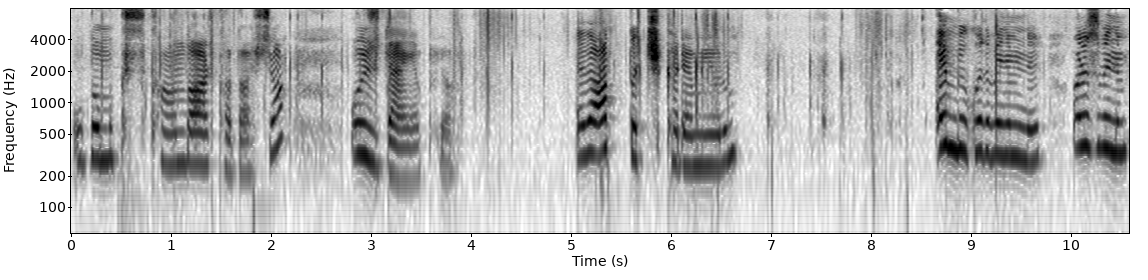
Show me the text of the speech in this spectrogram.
odamı kıskandı arkadaşlar. O yüzden yapıyor. Eve at da çıkaramıyorum. En büyük oda benimdir. Orası benim,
